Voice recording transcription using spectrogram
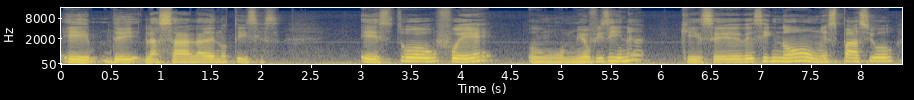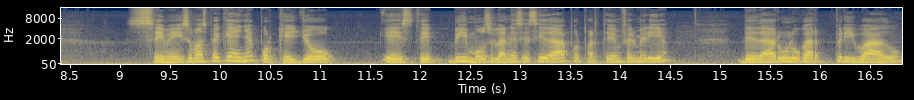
de la sala de noticias. Esto fue en mi oficina que se designó un espacio, se me hizo más pequeña porque yo este, vimos la necesidad por parte de enfermería de dar un lugar privado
